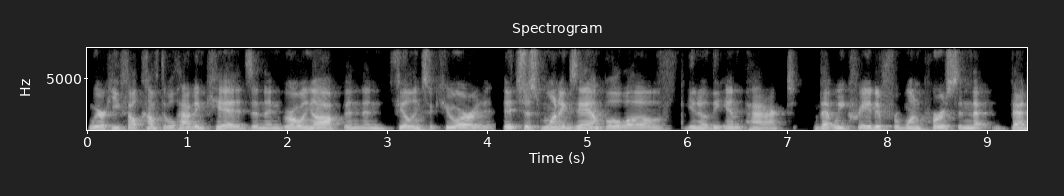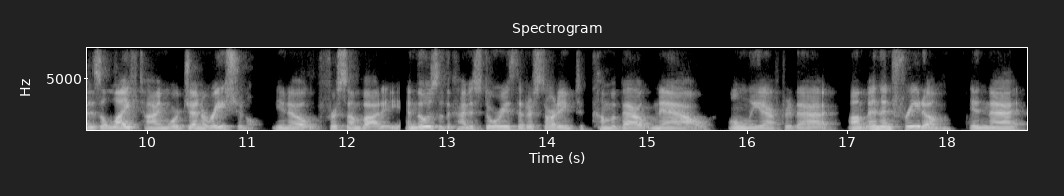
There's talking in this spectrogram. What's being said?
where he felt comfortable having kids and then growing up and then feeling secure. It's just one example of you know the impact that we created for one person that that is a lifetime or generational you know for somebody. And those are the kind of stories that are starting to come about now only after that. Um, and then freedom in that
